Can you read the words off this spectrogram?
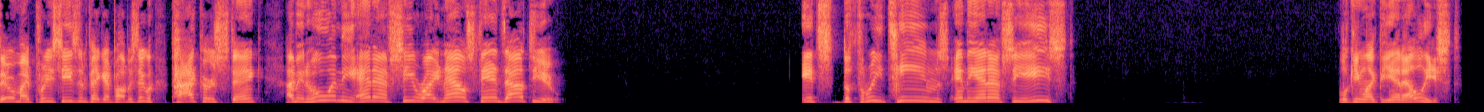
They were my preseason pick. I'd probably say Packers stink. I mean, who in the NFC right now stands out to you? It's the three teams in the NFC East. Looking like the NL East.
